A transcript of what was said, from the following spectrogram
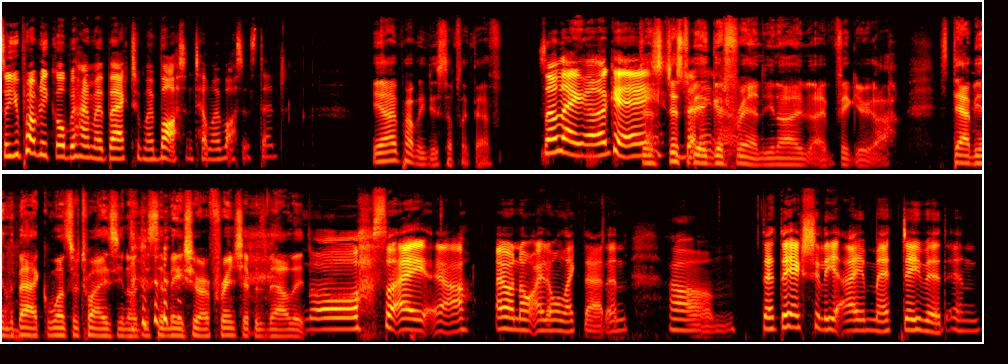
so you probably go behind my back to my boss and tell my boss instead yeah. I probably do stuff like that. so i'm like okay Just, just to be a I good know. friend, you know. I, I figure, ah, stab you in the back once or twice, you know, just to make sure our friendship is valid. No, so I yeah, I don't know. I don't like that. And um, that day actually, I met David and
